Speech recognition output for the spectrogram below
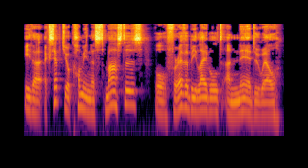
Either accept your communist masters, or forever be labelled a ne'er-do-well.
